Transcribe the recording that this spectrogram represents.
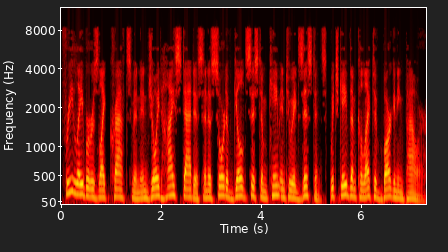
Free laborers like craftsmen enjoyed high status and a sort of guild system came into existence, which gave them collective bargaining power.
